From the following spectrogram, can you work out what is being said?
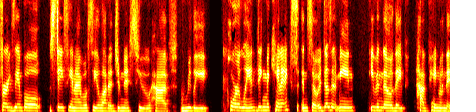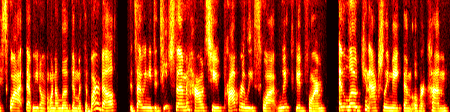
For example, Stacie and I will see a lot of gymnasts who have really poor landing mechanics. And so, it doesn't mean even though they have pain when they squat that we don't want to load them with a barbell it's that we need to teach them how to properly squat with good form and load can actually make them overcome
